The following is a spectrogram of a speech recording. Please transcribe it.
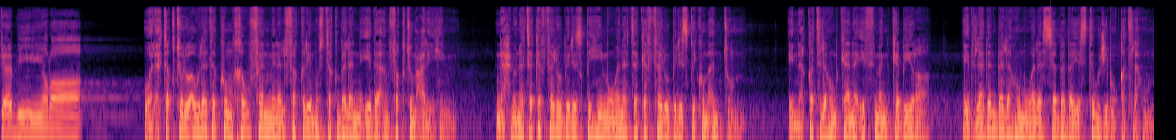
كبيرا. ولا تقتلوا أولادكم خوفا من الفقر مستقبلا إذا أنفقتم عليهم. نحن نتكفل برزقهم ونتكفل برزقكم أنتم. إن قتلهم كان اثما كبيرا إذ لا ذنب لهم ولا سبب يستوجب قتلهم.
